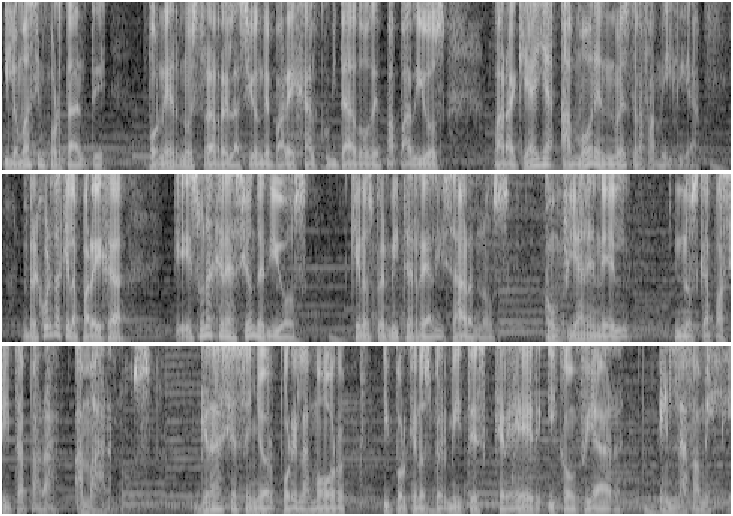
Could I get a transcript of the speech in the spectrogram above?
Y lo más importante, poner nuestra relación de pareja al cuidado de Papá Dios para que haya amor en nuestra familia. Recuerda que la pareja es una creación de Dios que nos permite realizarnos, confiar en Él, nos capacita para amarnos. Gracias Señor por el amor y porque nos permites creer y confiar en la familia.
